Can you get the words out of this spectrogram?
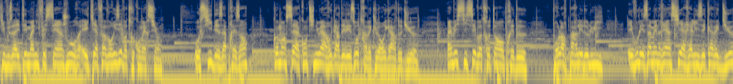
qui vous a été manifesté un jour et qui a favorisé votre conversion. Aussi, dès à présent, commencez à continuer à regarder les autres avec le regard de Dieu. Investissez votre temps auprès d'eux pour leur parler de lui et vous les amènerez ainsi à réaliser qu'avec Dieu,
